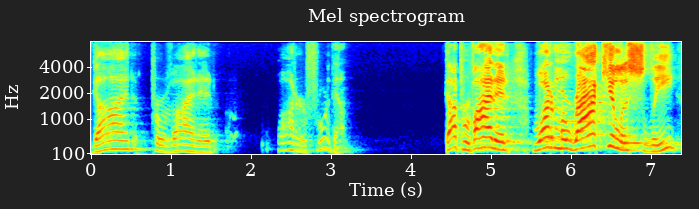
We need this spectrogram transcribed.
God provided water for them. God provided water miraculously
